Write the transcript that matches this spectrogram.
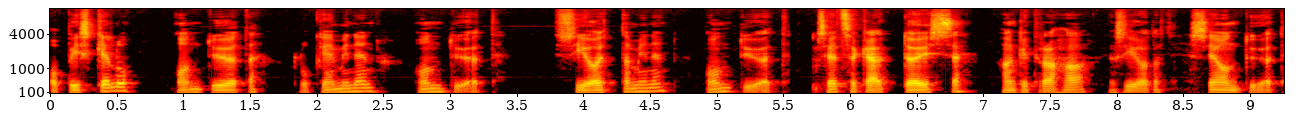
Opiskelu on työtä, lukeminen on työtä, sijoittaminen on työtä. Se, että sä käyt töissä, hankit rahaa ja sijoitat, se on työtä.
